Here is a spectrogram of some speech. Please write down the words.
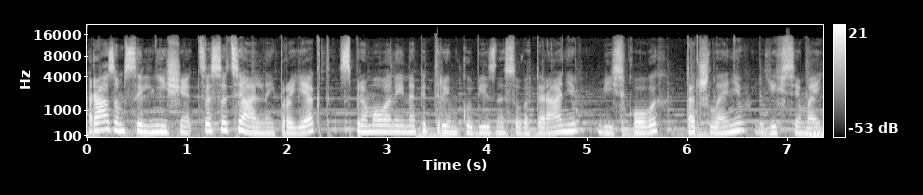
Разом сильніші це соціальний проєкт, спрямований на підтримку бізнесу ветеранів, військових та членів їх сімей.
